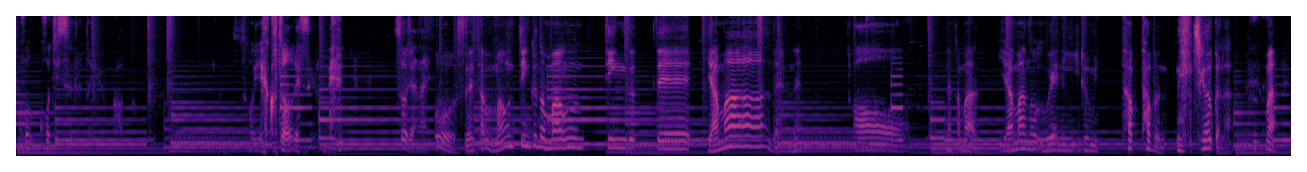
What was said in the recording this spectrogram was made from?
こ誇示するというか、そういうことですよね。そうじゃない。そうですね。多分マウンティングのマウンティングって山だよね。ああ。なんかまあ山の上にいるみた多分 違うかな。まあ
